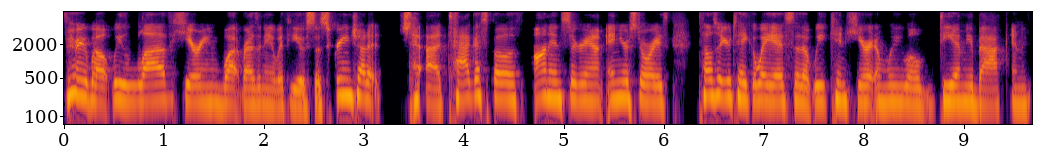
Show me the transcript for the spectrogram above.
very well. We love hearing what resonated with you. So screenshot it, uh, tag us both on Instagram in your stories. Tell us what your takeaway is so that we can hear it and we will DM you back and,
